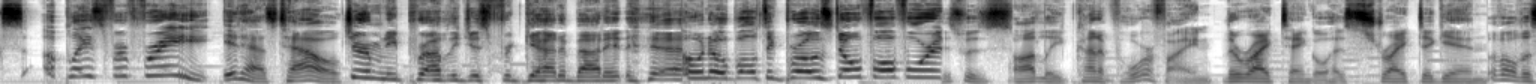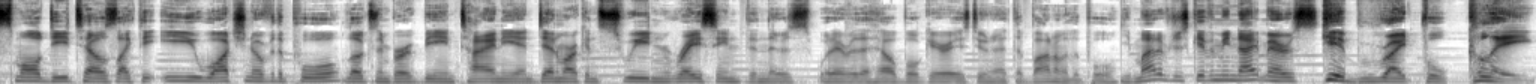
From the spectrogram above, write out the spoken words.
Looks, a place for free. It has Tao. Germany probably just forgot about it. oh no, Baltic bros, don't fall for it. This was oddly kind of horrifying. The rectangle has striked again. With all the small details like the EU watching over the pool, Luxembourg being tiny, and Denmark and Sweden racing. Then there's whatever the hell Bulgaria is doing at the bottom of the pool. You might have just given me nightmares. Gib rightful clay.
